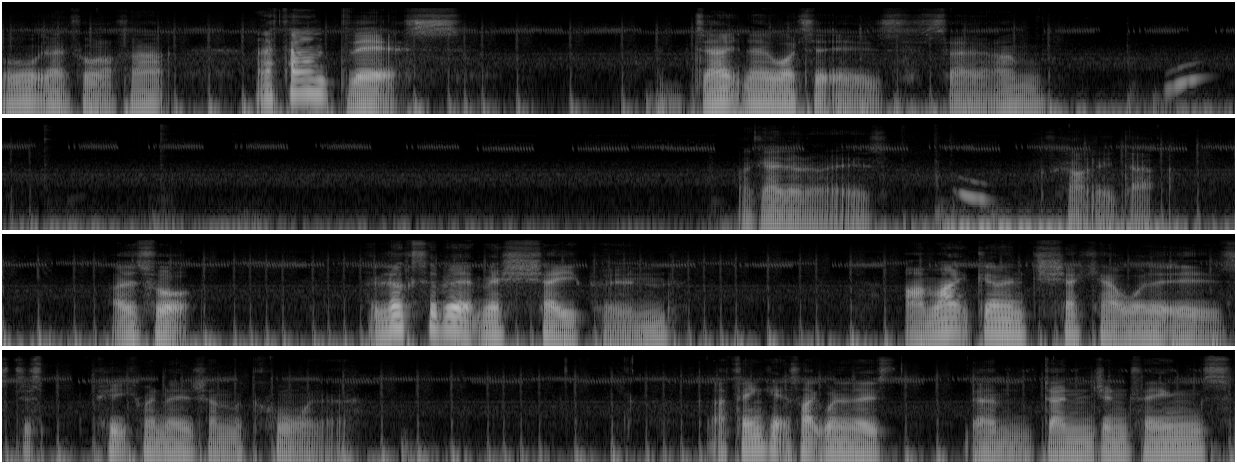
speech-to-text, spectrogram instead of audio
Oh, don't fall off that. I found this. I don't know what it is, so I'm... Okay, I don't know what it is. I Can't need that. I just thought, it looks a bit misshapen. I might go and check out what it is. Just peek my nose around the corner. I think it's like one of those um, dungeon things.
